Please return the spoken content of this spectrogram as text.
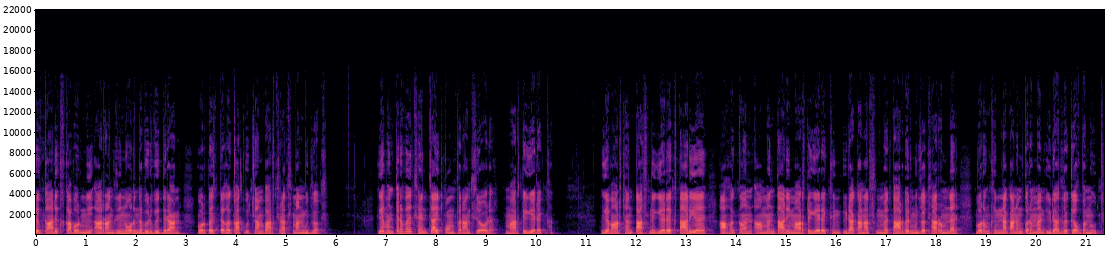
եւ կարիք կա, որ մի առանձին օր նվիրվի դրան, որպես տեղեկատվության բարձրացման միջոց։ Եվ ընտրվեց հենց այդ կոնֆերանսի օրը՝ մարտի 3-ը եւ արդեն 13 տարի է ԱՀԿ-ն ամեն տարի մարտի 3-ին իրականացնում է տարբեր միջոցառումներ, որոնք հիմնականում կրում են իրազեկող բնույթ։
